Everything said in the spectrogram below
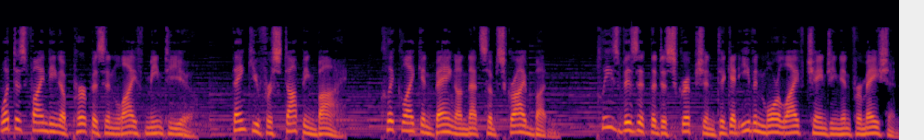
What does finding a purpose in life mean to you? Thank you for stopping by. Click like and bang on that subscribe button. Please visit the description to get even more life-changing information.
